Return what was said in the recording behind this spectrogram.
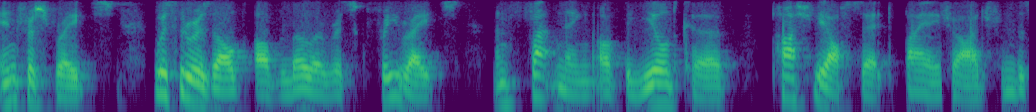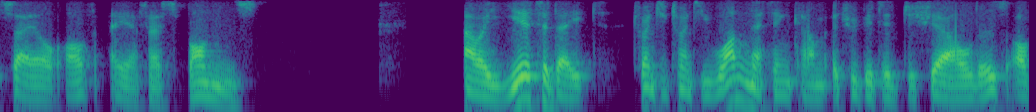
interest rates was the result of lower risk-free rates and flattening of the yield curve, partially offset by a charge from the sale of AFS bonds. Our year-to-date 2021 net income attributed to shareholders of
